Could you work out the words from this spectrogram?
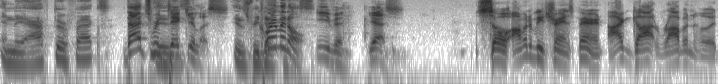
in the after effects That's ridiculous. Is, Criminal, ridiculous. even. Yes. So I'm going to be transparent. I got Robinhood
